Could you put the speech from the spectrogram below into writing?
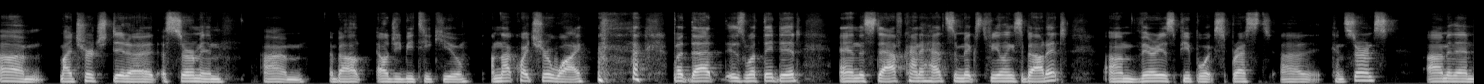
um, my church did a, a sermon um, about lgbtq i'm not quite sure why but that is what they did and the staff kind of had some mixed feelings about it. Um, various people expressed uh, concerns. Um, and then,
